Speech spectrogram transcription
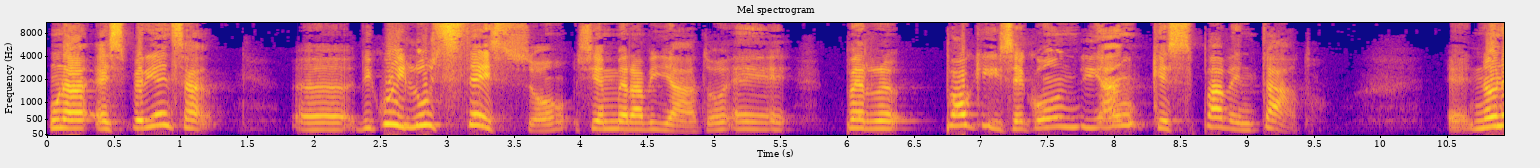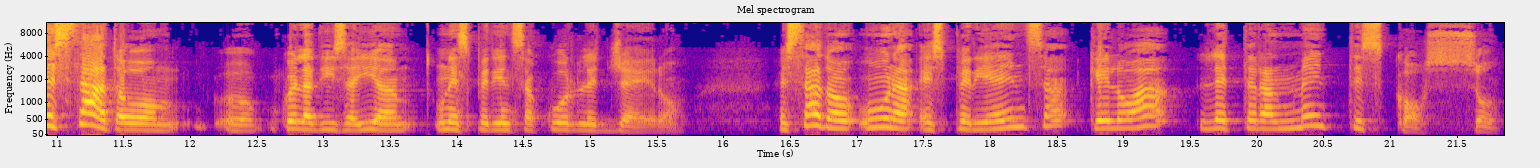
una esperienza eh, di cui lui stesso si è meravigliato e per pochi secondi anche spaventato. Eh, non è stata uh, quella di Isaia un'esperienza a cuor leggero, è stata un'esperienza che lo ha letteralmente scosso.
